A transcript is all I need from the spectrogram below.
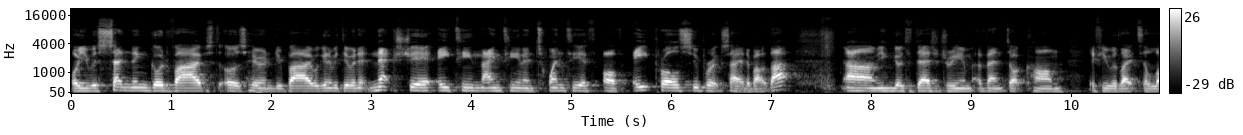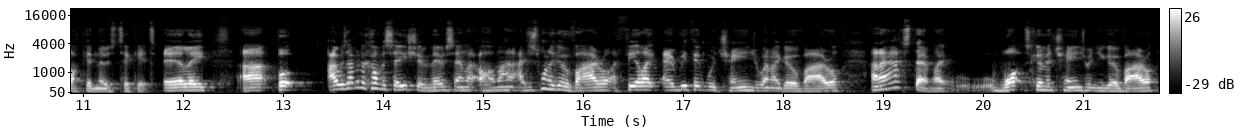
or you were sending good vibes to us here in Dubai. We're going to be doing it next year, 18, 19, and 20th of April. Super excited about that. Um, you can go to daretodreamevent.com if you would like to lock in those tickets early. Uh, but I was having a conversation and they were saying like, "Oh man, I just want to go viral. I feel like everything would change when I go viral." And I asked them like, "What's going to change when you go viral?"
